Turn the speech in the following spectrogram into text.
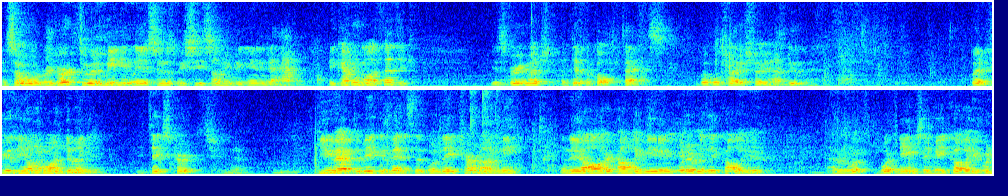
And so we'll revert to it immediately as soon as we see something beginning to happen. Becoming authentic is very much a difficult task, but we'll try to show you how to do that. But if you're the only one doing it, it takes courage. You have to be convinced that when they turn on me, and they all are calling me whatever they call you, I don't know what, what names they may call you, when,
